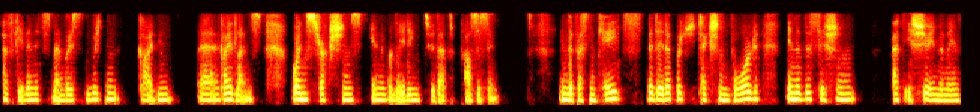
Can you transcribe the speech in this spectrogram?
have given its members written guidance, uh, guidelines or instructions in relating to that processing. In the present case, the Data Protection Board, in the decision at issue in the main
